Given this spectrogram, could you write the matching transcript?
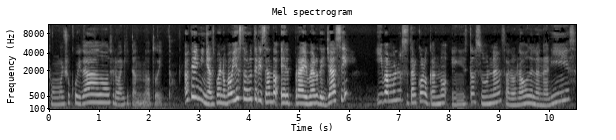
Con mucho cuidado se lo van quitando todito. Ok niñas bueno voy a estar utilizando el primer de Jassy y vámonos a estar colocando en estas zonas a los lados de la nariz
